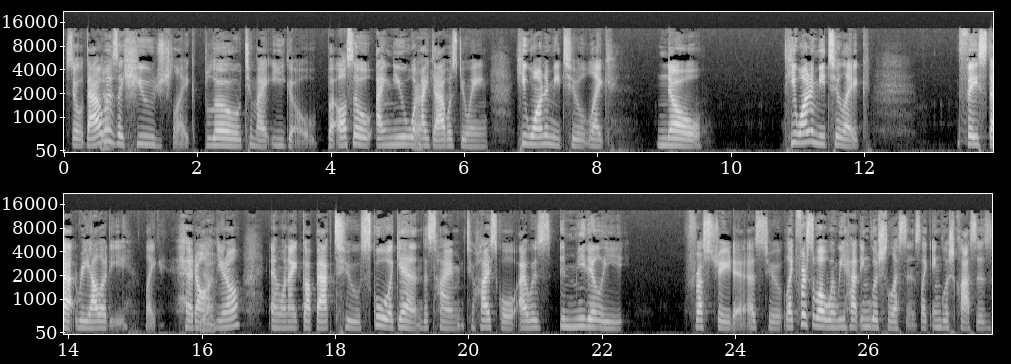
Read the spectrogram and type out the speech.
So that Yeah. was a huge like blow to my ego. But also I knew what my dad was doing. He wanted me to like know he wanted me to like face that reality like head on, Yeah. you know? And when I got back to school again, this time to high school, I was immediately frustrated as to like first of all when we had English lessons, like English classes,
